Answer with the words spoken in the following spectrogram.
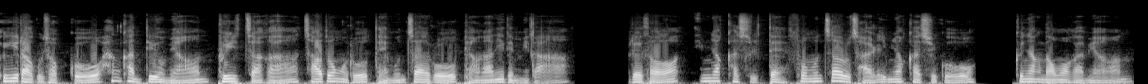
의라고 적고 한 칸 띄우면 V자가 자동으로 대문자로 변환이 됩니다. 그래서 입력하실 때 소문자로 잘 입력하시고 그냥 넘어가면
